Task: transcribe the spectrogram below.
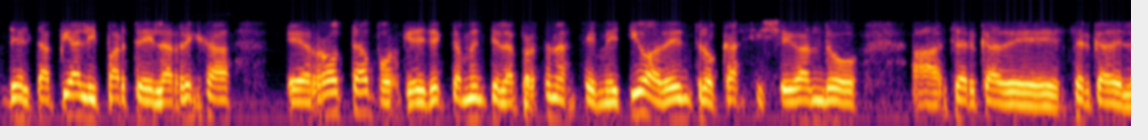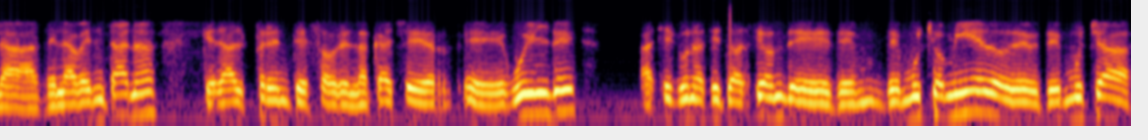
del tapial y parte de la reja eh, rota porque directamente la persona se metió adentro casi llegando a cerca de cerca de la de la ventana que da al frente sobre la calle eh, Wilde así que una situación de, de, mucho miedo de, mucha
